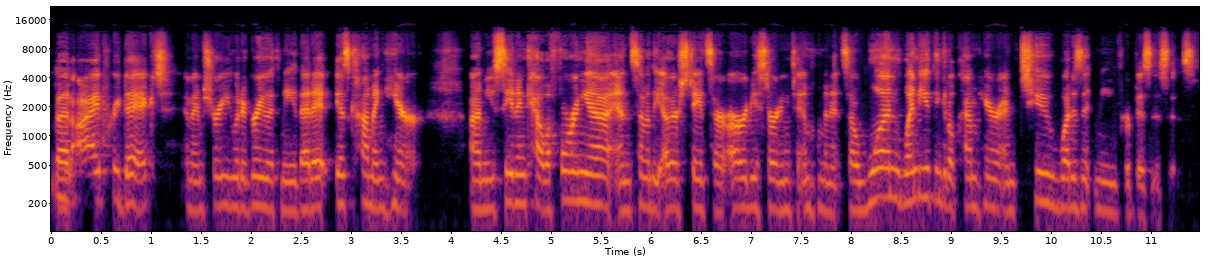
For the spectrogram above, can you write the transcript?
but mm-hmm. I predict, and I'm sure you would agree with me, that it is coming here. Um, you see it in California, and some of the other states are already starting to implement it. So, one, when do you think it'll come here? And two, what does it mean for businesses?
